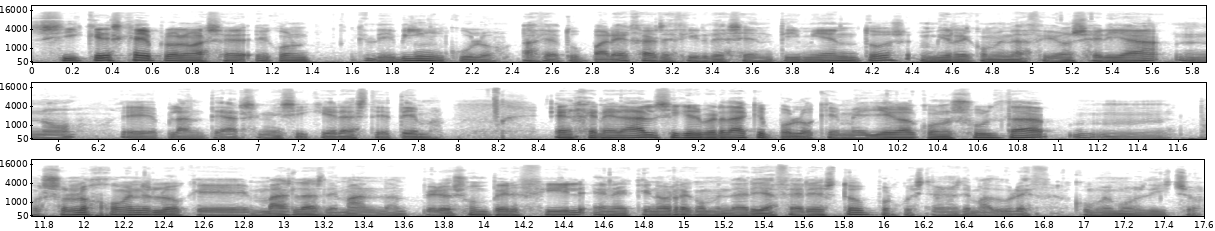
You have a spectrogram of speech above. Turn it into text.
si crees que hay problemas eh, de vínculo hacia tu pareja, es decir, de sentimientos, mi recomendación sería no eh, plantearse ni siquiera este tema. En general, sí que es verdad que por lo que me llega a consulta, mm, pues son los jóvenes los que más las demandan, pero es un perfil en el que no recomendaría hacer esto por cuestiones de madurez, como hemos dicho.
